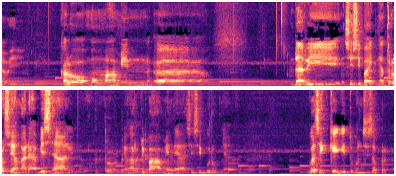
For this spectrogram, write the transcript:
Yoi. kalau mau memahamin eh, dari sisi baiknya terus ya nggak ada habisnya gitu Betul benar. yang harus dipahamin ya sisi buruknya gue sih kayak gitu pun sisa per-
